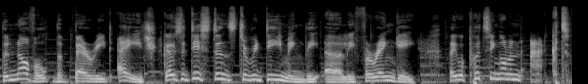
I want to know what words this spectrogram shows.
The novel, The Buried Age, goes a distance to redeeming the early Ferengi. They were putting on an act,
